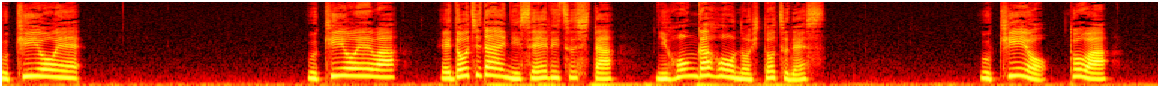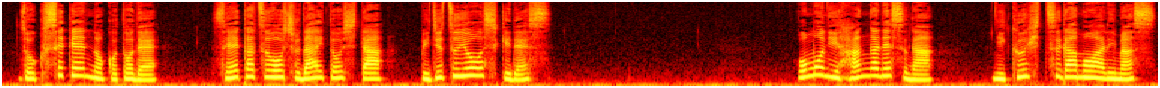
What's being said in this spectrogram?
浮世絵浮世絵は江戸時代に成立した日本画法の一つです。浮世とは俗世間のことで生活を主題とした美術様式です。主に版画ですが、肉筆画もあります。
